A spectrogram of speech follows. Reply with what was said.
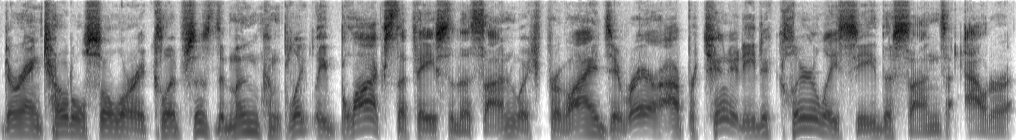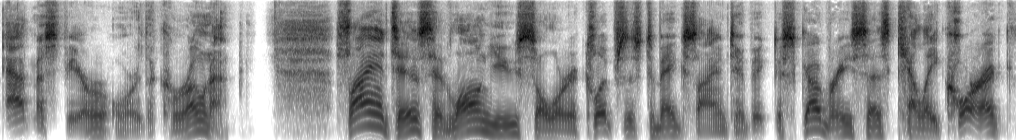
During total solar eclipses, the moon completely blocks the face of the sun, which provides a rare opportunity to clearly see the sun's outer atmosphere or the corona. Scientists have long used solar eclipses to make scientific discoveries, says Kelly Korreck,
